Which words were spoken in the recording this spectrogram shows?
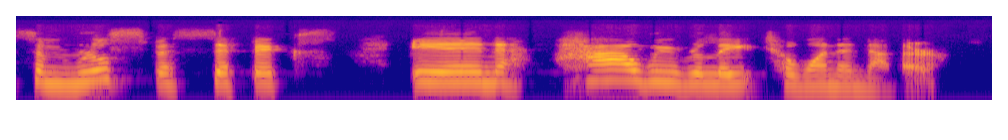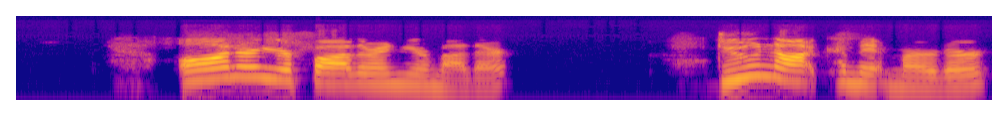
some real specifics in how we relate to one another. Honor your father and your mother. Do not commit murder.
